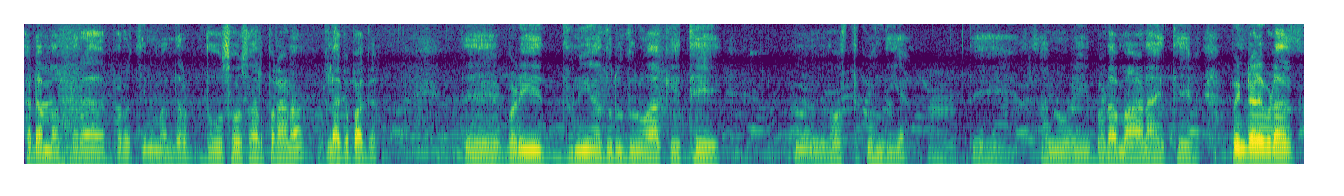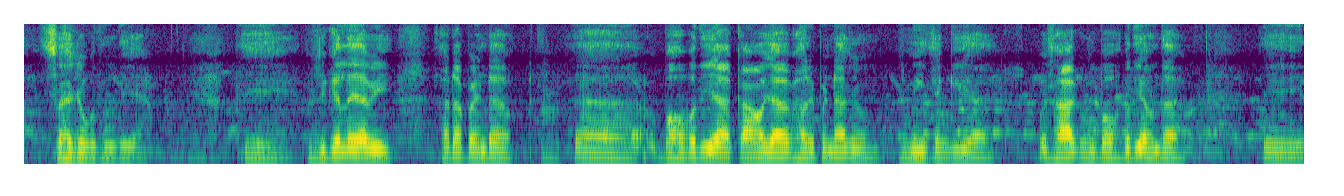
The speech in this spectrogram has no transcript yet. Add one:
ਸਾਡਾ ਮੰਦਿਰ ਹੈ ਪ੍ਰਾਚੀਨ ਮੰਦਿਰ 200 ਸਾਲ ਪੁਰਾਣਾ ਲਗਭਗ। ਤੇ ਬੜੀ ਦੁਨੀਆ ਦੂਰੋਂ ਦੂਰੋਂ ਆ ਕੇ ਇੱਥੇ ਨਮਸਤਕ ਹੁੰਦੀ ਹੂੰ। ਤੇ ਸਾਨੂੰ ਵੀ ਬੜਾ ਮਾਣ ਹੈ ਇੱਥੇ। ਪਿੰਡ ਵਾਲੇ ਬੜਾ ਸਹਿਯੋਗ ਦਿੰਦੇ ਆ। ਤੇ ਦੂਜੀ ਗੱਲ ਇਹ ਆ ਵੀ ਸਾਡਾ ਪਿੰਡ ਬਹੁਤ ਵਧੀਆ ਕਾਮਯਾਬ ਸਾਰੇ ਪਿੰਡਾਂ 'ਚੋਂ ਜ਼ਮੀਨ ਚੰਗੀ ਹੈ ਵਿਸਾਖ ਬਹੁਤ ਵਧੀਆ ਹੁੰਦਾ ਹੈ। ਤੇ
